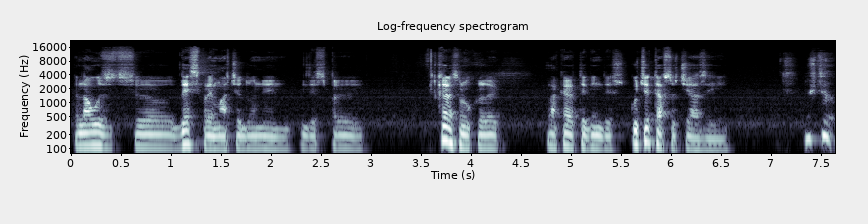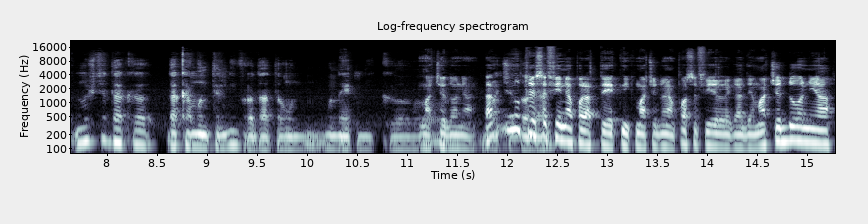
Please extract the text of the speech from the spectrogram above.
când auzi uh, despre macedoneni, despre... Care sunt lucrurile la care te gândești? Cu ce te asociază ei? Nu știu, nu știu dacă, dacă am întâlnit vreodată un, un etnic uh, Macedonian. Dar nu macedonian. trebuie să fie neapărat etnic macedonian, poate să fie legat de Macedonia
